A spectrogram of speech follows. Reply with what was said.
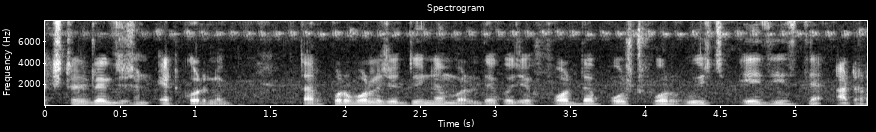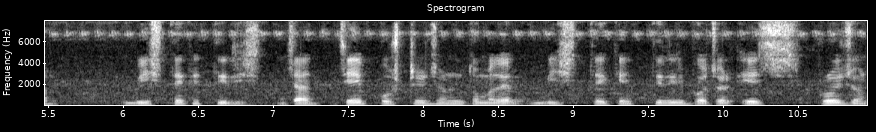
এক্সট্রা রিল্যাক্সেশন অ্যাড করে নেবে। তারপর বলে যে দুই নম্বর, দেখো যে for the post for which age is the আঠারো, বিশ থেকে তিরিশ, যা যে পোস্টের জন্য তোমাদের বিশ থেকে তিরিশ বছর এজ প্রয়োজন,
